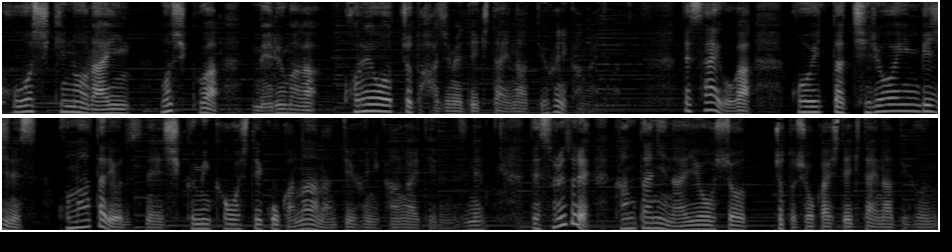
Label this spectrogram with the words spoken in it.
公式の LINE もしくはメルマガこれをちょっと始めていきたいなというふうに考えています。で、最後がこういった治療院ビジネスこの辺りをですね仕組み化をしていこうかななんていうふうに考えているんですね。でそれぞれ簡単に内容をちょっと紹介していきたいなというふう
